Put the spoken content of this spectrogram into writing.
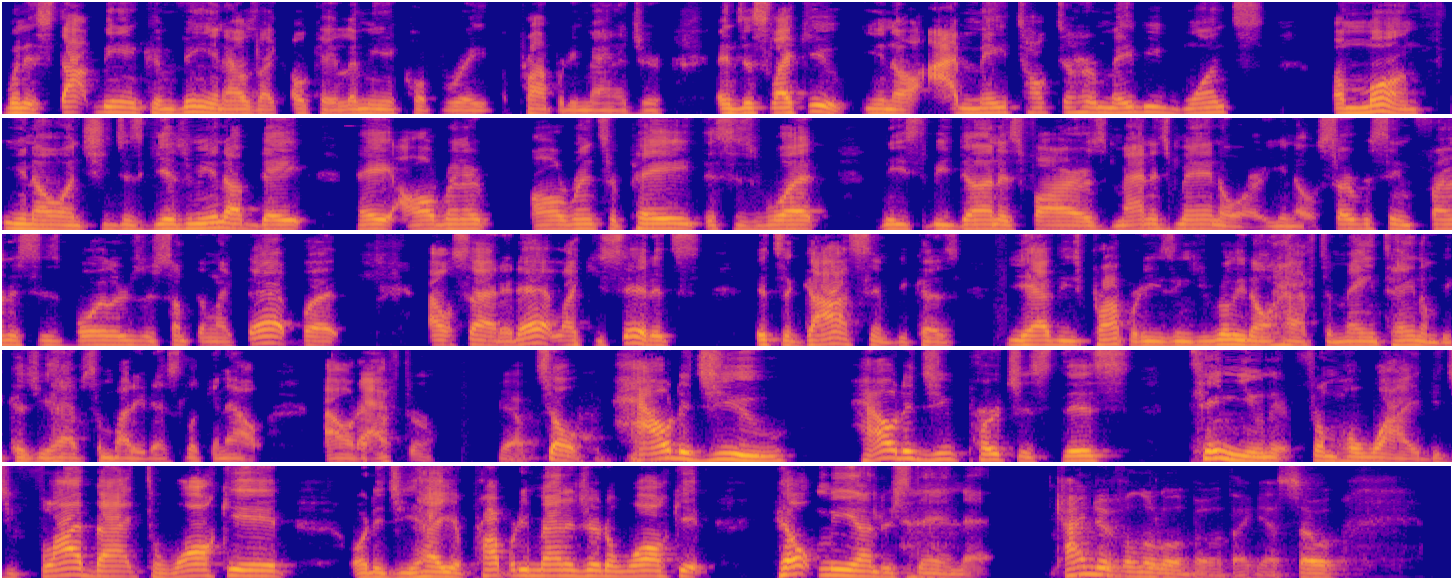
when it stopped being convenient i was like okay let me incorporate a property manager. And just like you you know i may talk to her maybe once a month you know and she just gives me an update. Hey all renter all rents are paid. This is what needs to be done as far as management or you know servicing furnaces boilers or something like that. But outside of that, like you said, it's it's a godsend because you have these properties and you really don't have to maintain them because you have somebody that's looking out out after them. Yeah. So how did you how did you purchase this Ting unit from Hawaii? Did you fly back to walk it or did you have your property manager to walk it? Help me understand that. Kind of a little of both, I guess. So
